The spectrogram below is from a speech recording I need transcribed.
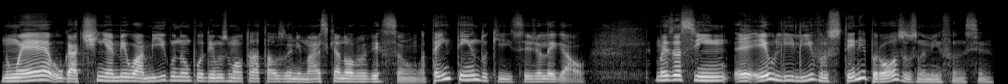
Não é o gatinho é meu amigo, não podemos maltratar os animais, que é a nova versão. Até entendo que seja legal. Mas assim, é, eu li livros tenebrosos na minha infância.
